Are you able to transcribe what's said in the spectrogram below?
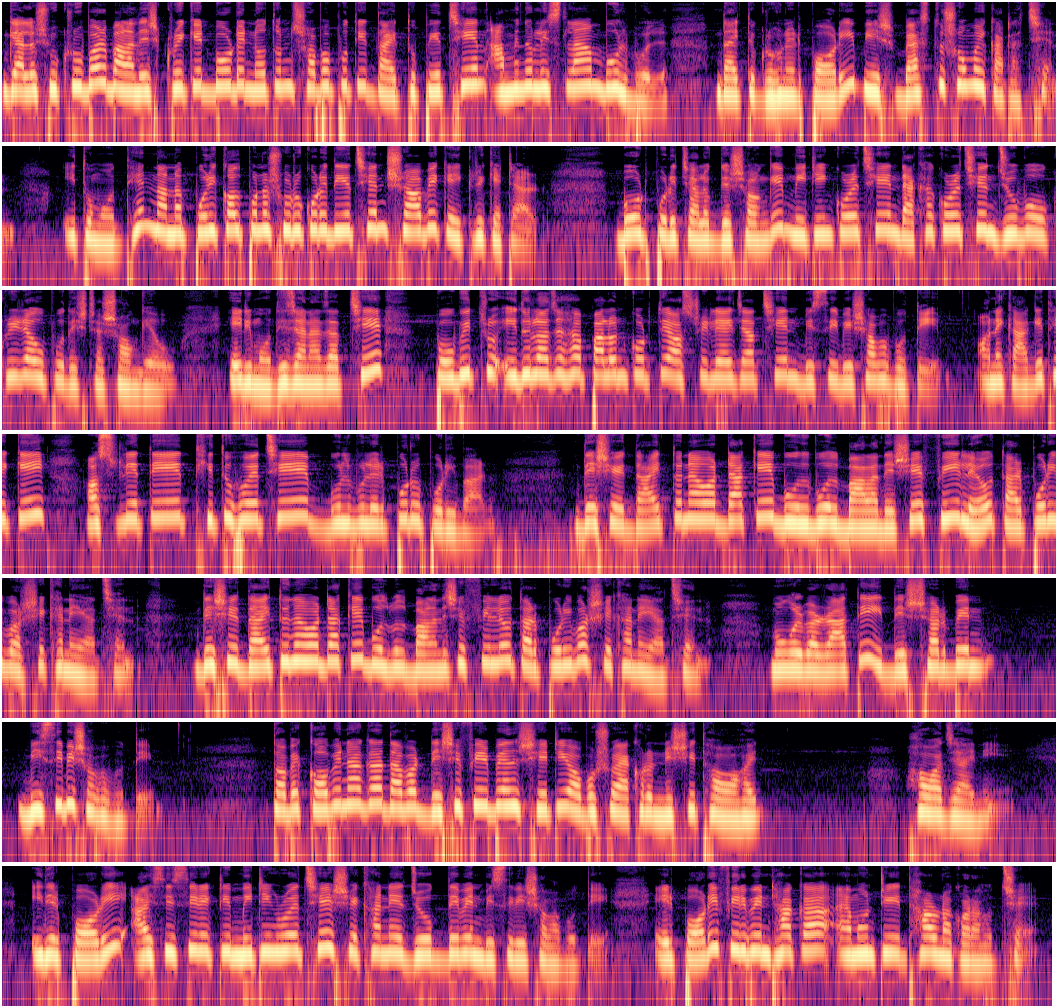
গেল শুক্রবার বাংলাদেশ ক্রিকেট বোর্ডের নতুন সভাপতির দায়িত্ব পেয়েছেন আমিনুল ইসলাম বুলবুল। দায়িত্ব গ্রহণের পরই বেশ ব্যস্ত সময় কাটাচ্ছেন। ইতোমধ্যে নানা পরিকল্পনা শুরু করে দিয়েছেন সাবেক এই ক্রিকেটার। বোর্ড পরিচালকদের সঙ্গে মিটিং করেছেন, দেখা করেছেন যুব ও ক্রীড়া উপদেষ্টার সঙ্গেও। এরই মধ্যে জানা যাচ্ছে, পবিত্র ঈদুল আজহা পালন করতে অস্ট্রেলিয়ায় যাচ্ছেন বিসিবি সভাপতি। অনেক আগে থেকেই অস্ট্রেলিয়াতে থিতু হয়েছে বুলবুলের পুরো পরিবার। দেশের দায়িত্ব নেওয়ার ডাকে বুলবুল বাংলাদেশে ফিরলেও তার পরিবার সেখানেই আছেন। দেশের দায়িত্ব নেওয়ার ডাকে বুলবুল বাংলাদেশে ফিরলেও তার পরিবার সেখানেই আছেন। মঙ্গলবার রাতেই দেশ ছাড়বেন বিসিবি সভাপতি। তবে কবে নাগাদ আবার দেশে ফিরবেন সেটি অবশ্য এখনও নিশ্চিত হওয়া হয়, হওয়া যায়নি। ঈদের পরই আইসিসির একটি মিটিং রয়েছে, সেখানে যোগ দেবেন বিসিবির সভাপতি। এরপরই ফিরবেন ঢাকা, এমনটি ধারণা করা হচ্ছে।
